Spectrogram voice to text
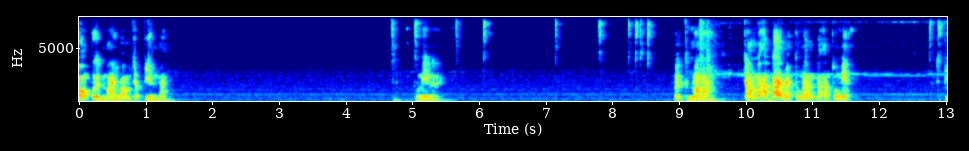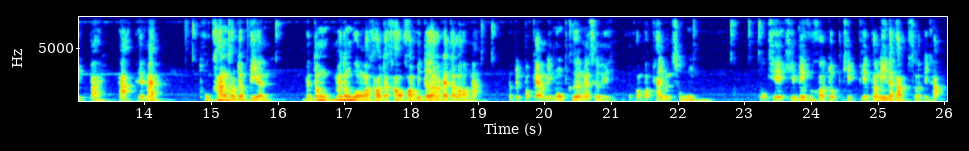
ลองเปิดใหม่ว่ามันจะเปลี่ยนไหมตัวนี้แหละเนี่ยเปิดขึ้นมาใหม่จำรหัสได้ไหมตรงนั้นรหัสตรงเนี้ยปิดไปฮะเห็นไหมทุกครั้งเขาจะเปลี่ยน ไม่ต้องไม่ต้องห่วงว่าเขาจะเข้าคอมพิวเตอร์เราได้ตลอดนะมันเป็นโปรแกรมรีมูฟเครื่องเฉยความปลอดภัยมันสูง โอเค คลิปนี้ก็ขอจบคลิปเพียงเท่านี้นะครับ สวัสดีครับ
